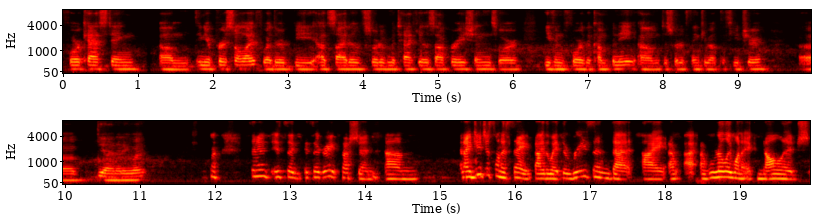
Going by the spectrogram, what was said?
forecasting um, in your personal life, whether it be outside of sort of Metaculus operations or even for the company um, to sort of think about the future? Uh, yeah, in any way. it's a it's a great question. Um, and I do just want to say, by the way, the reason that I, I, I really want to acknowledge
